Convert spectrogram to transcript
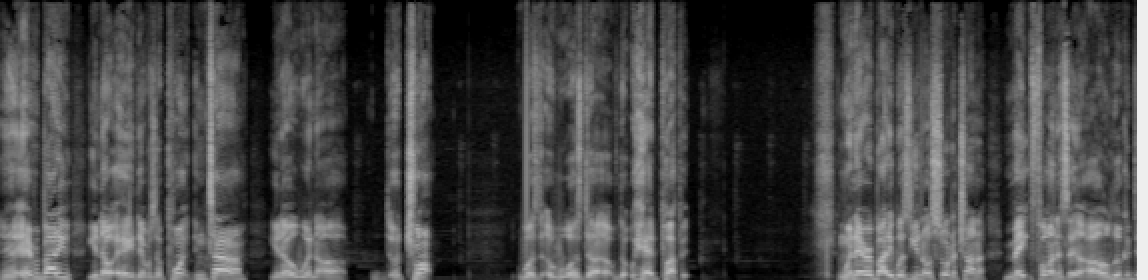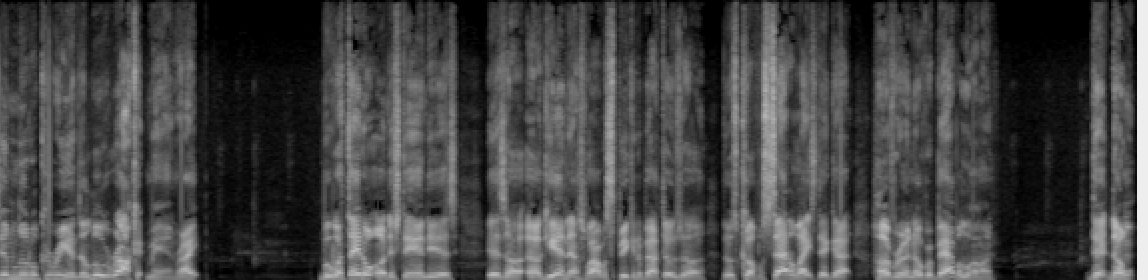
And everybody, you know, hey, there was a point in time, you know, when uh, Trump was was the, the head puppet. When everybody was, you know, sort of trying to make fun and say, "Oh, look at them little Koreans, the little rocket man," right? But what they don't understand is, is uh, again, that's why I was speaking about those uh, those couple satellites that got hovering over Babylon that don't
